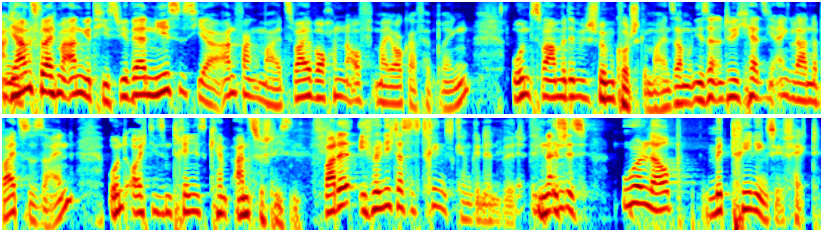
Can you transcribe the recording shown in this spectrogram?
wir haben es vielleicht mal angeteased. Wir werden nächstes Jahr, Anfang Mai, zwei Wochen auf Mallorca verbringen. Und zwar mit dem Schwimmcoach gemeinsam. Und ihr seid natürlich herzlich eingeladen, dabei zu sein und euch diesem Trainingscamp anzuschließen. Warte, ich will nicht, dass es Trainingscamp genannt wird. Nein. Es ist Urlaub mit Trainingseffekt.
